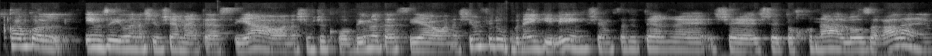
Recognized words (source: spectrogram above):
קודם כל, אם זה יהיו אנשים שהם מהתעשייה, או אנשים שקרובים לתעשייה, או אנשים אפילו בני גילי, שהם קצת יותר, אה, ש, שתוכנה לא זרה להם,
